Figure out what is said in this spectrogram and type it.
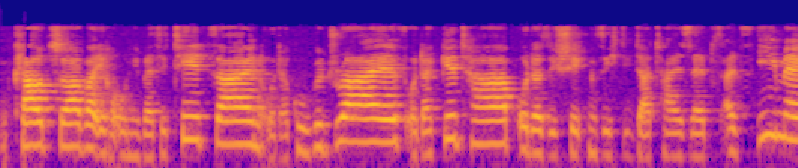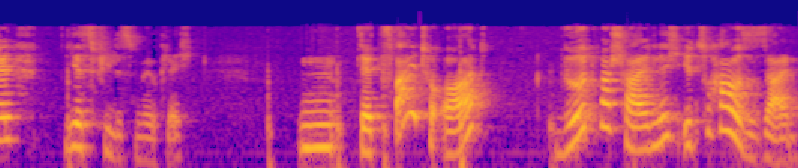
ein Cloud-Server Ihrer Universität sein oder Google Drive oder GitHub oder Sie schicken sich die Datei selbst als E-Mail. Hier ist vieles möglich. Hm, der zweite Ort wird wahrscheinlich Ihr Zuhause sein.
